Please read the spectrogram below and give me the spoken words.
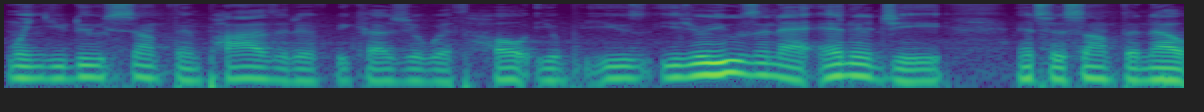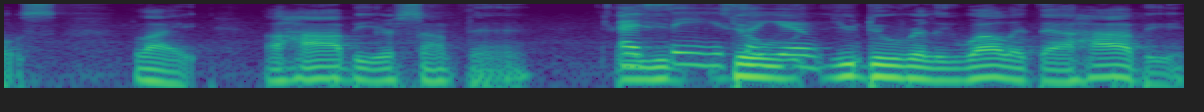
when you do something positive because you're withhold you're, you're using that energy into something else like a hobby or something I you see, do, so you're- you do really well at that hobby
